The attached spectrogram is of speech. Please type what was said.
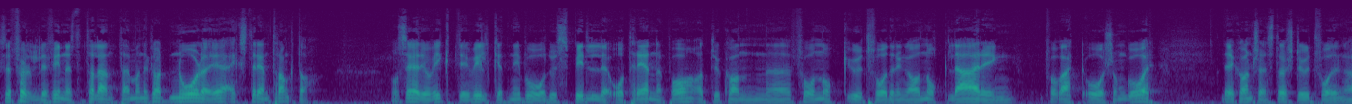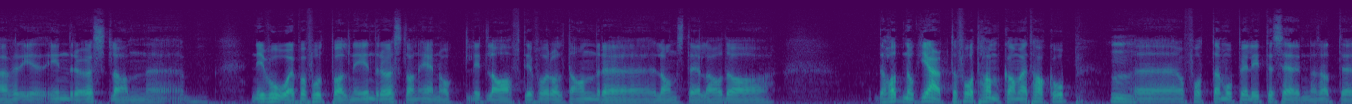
Selvfølgelig finnes det talent her, men det er klart nåløyet er ekstremt trangt. da. Og så er det jo viktig hvilket nivå du spiller og trener på. At du kan eh, få nok utfordringer og nok læring for hvert år som går. Det er kanskje den største utfordringa her. For i Indre Østland eh, Nivået på fotballen i Indre Østland er nok litt lavt i forhold til andre landsdeler. og da Det hadde nok hjulpet å få HamKam et hakk opp. Mm. og fått dem opp i Eliteserien. Så at det,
